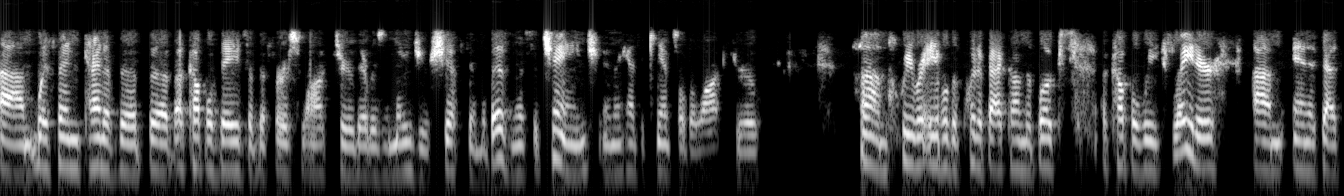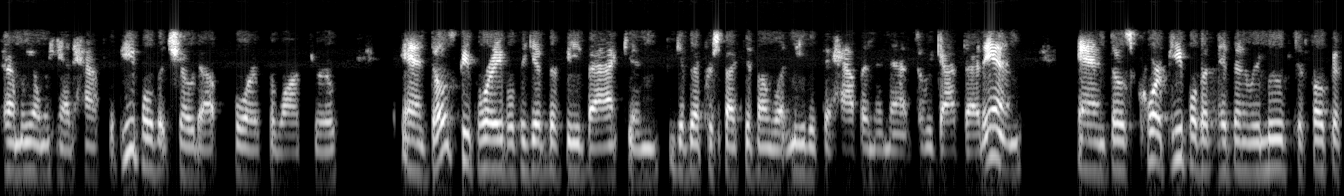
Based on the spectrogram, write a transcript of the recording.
um, within kind of the, the, a couple of days of the first walkthrough, there was a major shift in the business, a change, and they had to cancel the walkthrough. Um, we were able to put it back on the books a couple weeks later, um, and at that time, we only had half the people that showed up for the walkthrough. And those people were able to give the feedback and give their perspective on what needed to happen in that. So we got that in. And those core people that had been removed to focus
